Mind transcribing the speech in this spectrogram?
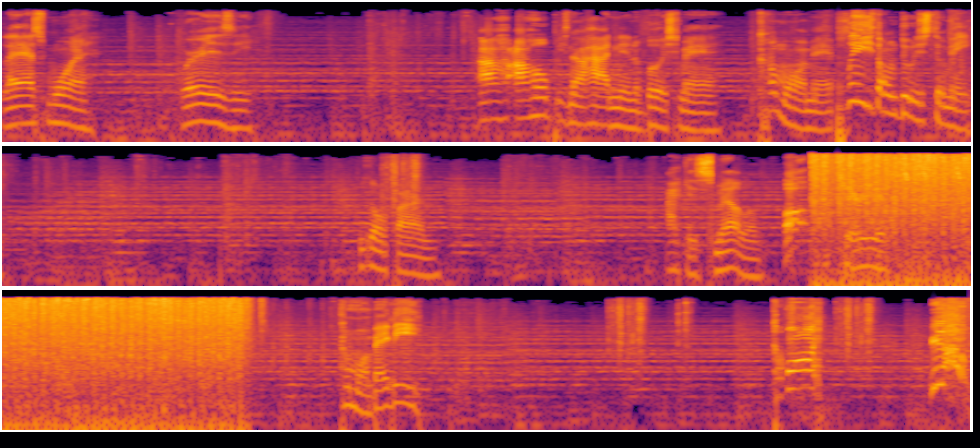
Last one. Where is he? I, I hope he's not hiding in the bush, man. Come on, man. Please don't do this to me. We're gonna find him. I can smell him. Oh, there he is. Come on, baby. Come on. Reload.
